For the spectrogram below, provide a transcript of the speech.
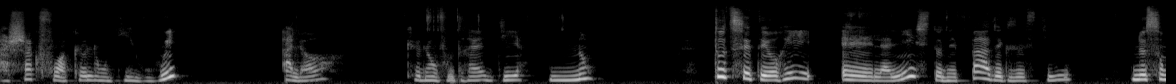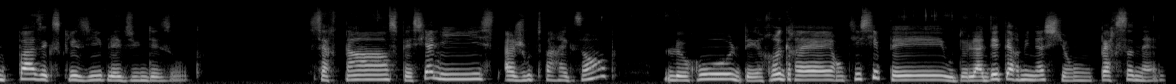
à chaque fois que l'on dit oui, alors que l'on voudrait dire non. Toutes ces théories, et la liste n'est pas exhaustive, ne sont pas exclusives les unes des autres. Certains spécialistes ajoutent par exemple le rôle des regrets anticipés ou de la détermination personnelle.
